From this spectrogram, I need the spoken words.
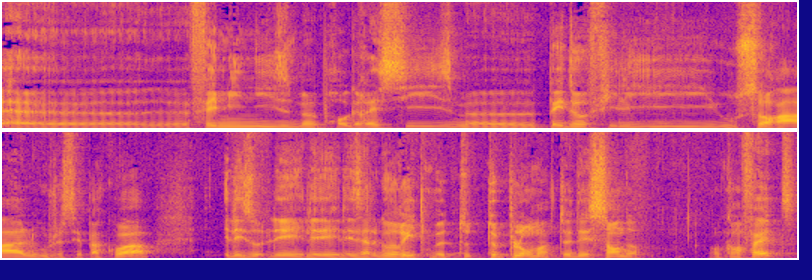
euh, féminisme, progressisme, euh, pédophilie ou soral ou je sais pas quoi, les, les- les- algorithmes te, plombent, te descendent. Donc en fait,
